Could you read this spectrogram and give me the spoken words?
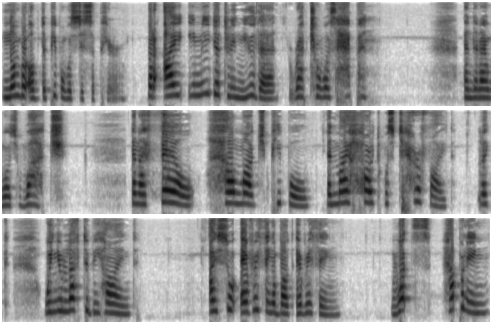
number of the people was disappear. But I immediately knew that rapture was happen. And then I was watch. And I felt how much people and my heart was terrified. Like when you left behind, I saw everything about everything. What's happening?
